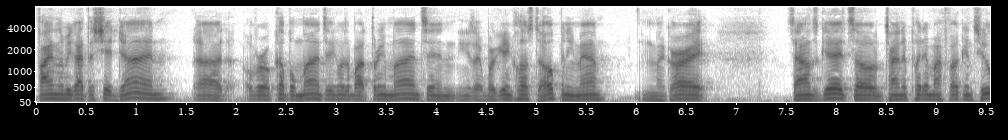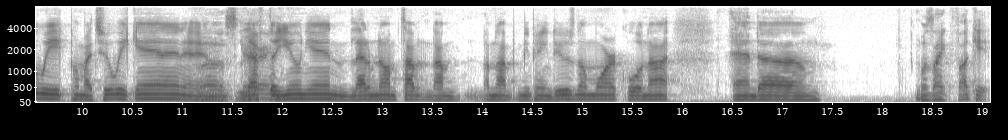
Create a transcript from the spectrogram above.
finally we got the shit done uh, over a couple months. I think it was about three months, and he was like, "We're getting close to opening, man." I'm like, "All right." Sounds good. So time to put in my fucking two week, put my two week in, and Wow, left the union. Let them know I'm stop, I'm I'm not be paying dues no more. Cool, not. And um, was like, fuck it.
